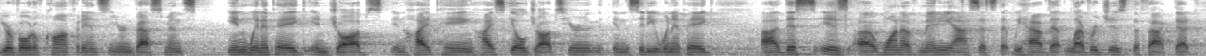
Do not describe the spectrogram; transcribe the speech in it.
your vote of confidence and your investments in Winnipeg, in jobs, in high-paying, high-skilled jobs here in, in, the city of Winnipeg. Uh, this is uh, one of many assets that we have that leverages the fact that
